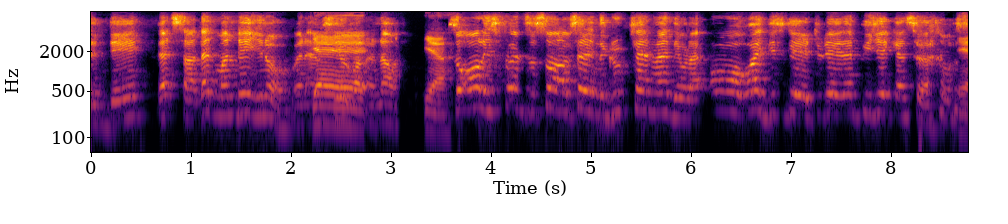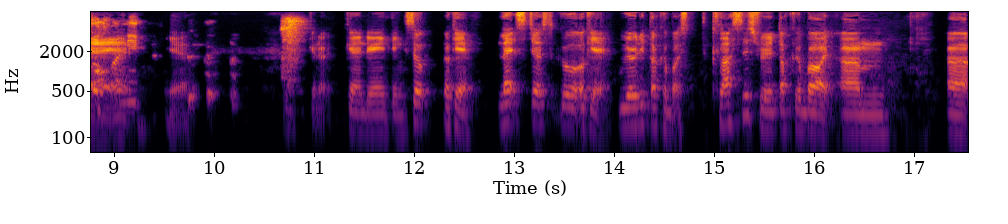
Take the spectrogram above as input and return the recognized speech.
the day that Sun- uh, that Monday. You know, when Yeah, MCO yeah, got yeah. announced. yeah So all his friends were so upset in the group chat, man. They were like, "Oh, why this day today? Then PJ cancel." it was Yeah, so funny. yeah cannot cannot do anything so okay let's just go okay we already talked about classes we already talked about um uh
